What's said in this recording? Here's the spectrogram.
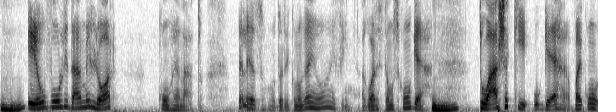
Uhum. eu vou lidar melhor com o Renato. Beleza, o Dorico não ganhou, enfim. Agora estamos com o Guerra. Uhum. Tu acha que o Guerra vai com.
